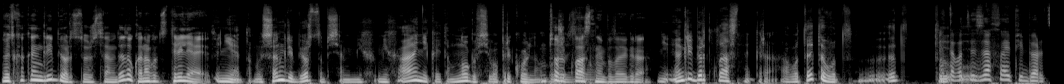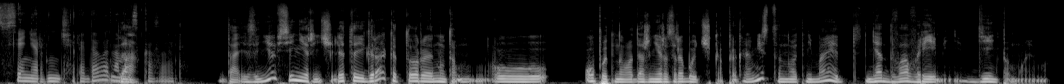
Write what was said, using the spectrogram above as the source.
Ну, это как Angry Birds то же самое, да? Только она куда-то стреляет. Нет, там и с Angry Birds там вся мех- механика, и там много всего прикольного. Ну, тоже классная была игра. Не, Angry Bird классная игра, а вот это вот... Это, это вот из-за Flappy Birds все нервничали, да, вы нам да. рассказывали? Да, из-за нее все нервничали. Это игра, которая, ну, там, у опытного, даже не разработчика, а программиста, но отнимает дня два времени, день, по-моему.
